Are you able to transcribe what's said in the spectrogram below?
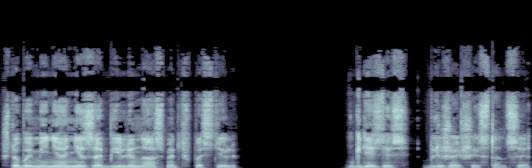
чтобы меня не забили насмерть в постель. Где здесь ближайшая станция?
